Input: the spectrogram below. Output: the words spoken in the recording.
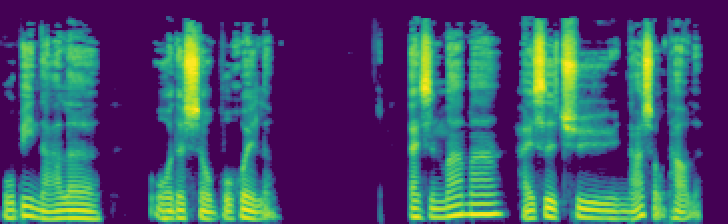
不必拿了，我的手不会冷。”但是妈妈还是去拿手套了。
